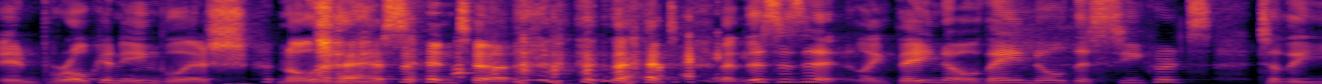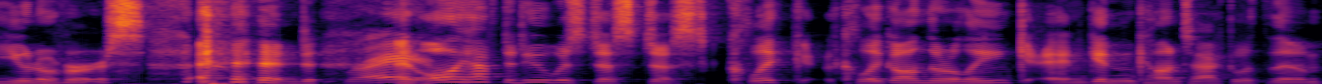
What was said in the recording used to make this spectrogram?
in broken English, no less, and to, that that this is it. Like they know, they know the secrets to the universe, and Right. and all I have to do is just just click click on their link and get in contact with them,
